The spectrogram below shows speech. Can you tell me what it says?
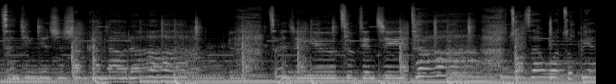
曾经电视上看到的，曾经 YouTube 见吉他，坐在我左边，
